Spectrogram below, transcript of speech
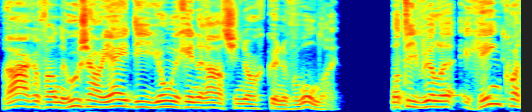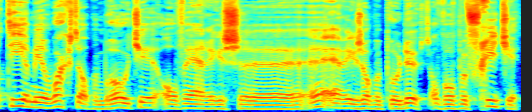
vragen van hoe zou jij die jonge generatie nog kunnen verwonderen? Want die willen geen kwartier meer wachten op een broodje of ergens, uh, ergens op een product of op een frietje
